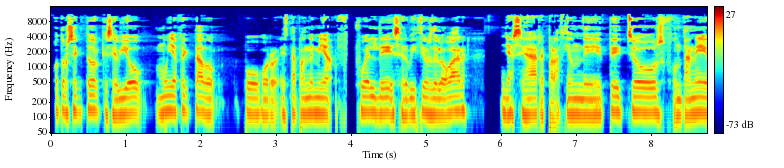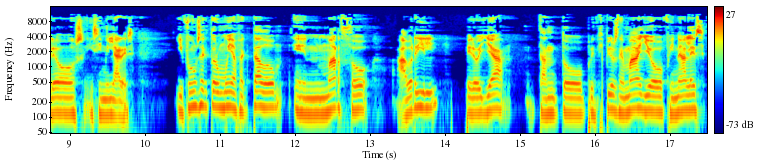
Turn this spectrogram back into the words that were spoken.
Otro sector que se vio muy afectado por esta pandemia fue el de servicios del hogar, ya sea reparación de techos, fontaneros y similares y fue un sector muy afectado en marzo, abril, pero ya tanto principios de mayo, finales,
